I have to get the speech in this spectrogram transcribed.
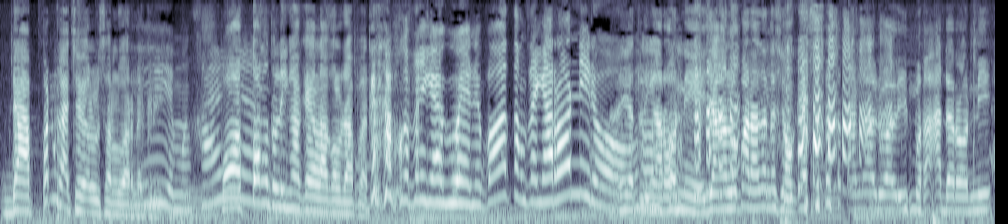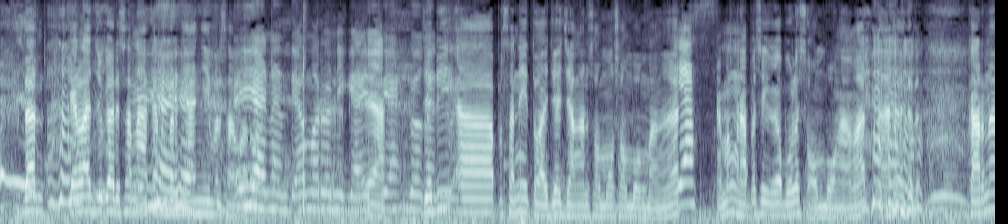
dapat nggak cewek lulusan luar negeri Iya, makanya. potong telinga Kela kalau dapat Kenapa ke telinga gue nih? Potong telinga Roni dong. Iya telinga Roni. Jangan lupa datang ke showcase tanggal 25 ada Roni dan Kela juga di sana akan Iya, iya. bernyanyi bersama Iya, Roni. nanti sama Roni guys Ya, ya. Gua jadi dengar. eh, pesannya itu aja jangan sombong-sombong banget. Yes. Emang kenapa sih gak boleh sombong amat? Karena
